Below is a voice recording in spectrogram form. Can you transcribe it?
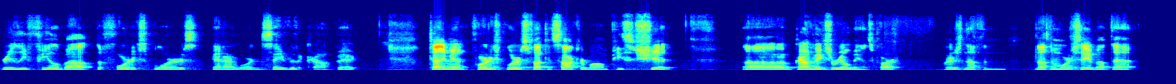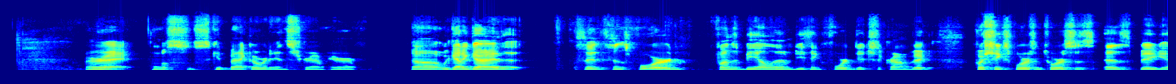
really feel about the Ford Explorers and our Lord and Savior, the Crown Vic. I'm telling you, man, Ford Explorer's fucking soccer mom piece of shit. Uh, Crown Vic's a real man's car. There's nothing, nothing more to say about that. All right, we'll skip back over to Instagram here. Uh, we got a guy that said since Ford funds BLM, do you think Ford ditched the Crown Vic, push the Explorers and Tauruses as big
